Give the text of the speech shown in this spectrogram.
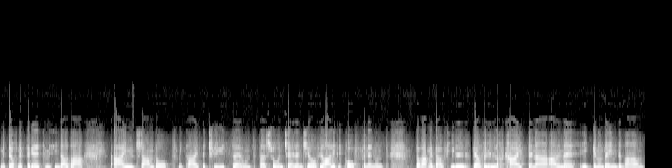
Wir dürfen nicht vergessen, wir sind auch dran, einen Standort mit Heide zu schliessen und das ist schon ein Challenge ja, für alle Betroffenen und da hängen auch viele Persönlichkeiten an allen Ecken und Enden dran und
